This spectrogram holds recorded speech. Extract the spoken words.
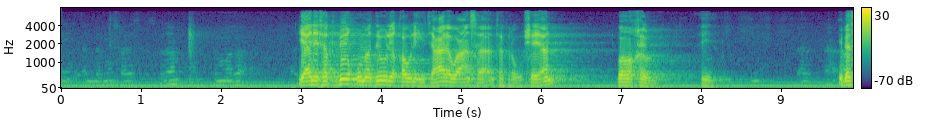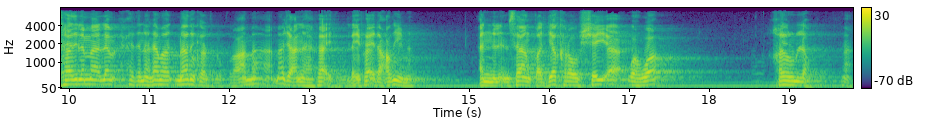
بأن موسى عليه السلام يعني تطبيق مدلول قوله تعالى وعسى أن تكرهوا شيئا وهو خير لكم إيه. بس هذه لما لم حيث أنها لما ما ذكرت بالقرآن ما ما جعلناها فائدة ولا فائدة عظيمة. أن الإنسان قد يكره الشيء وهو خير له نعم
